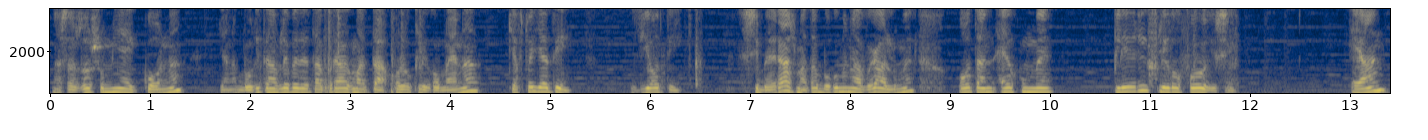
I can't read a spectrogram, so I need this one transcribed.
να σας δώσω μια εικόνα για να μπορείτε να βλέπετε τα πράγματα ολοκληρωμένα και αυτό γιατί; Διότι συμπεράσματα μπορούμε να βγάλουμε όταν έχουμε πλήρη πληροφόρηση. Εάν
